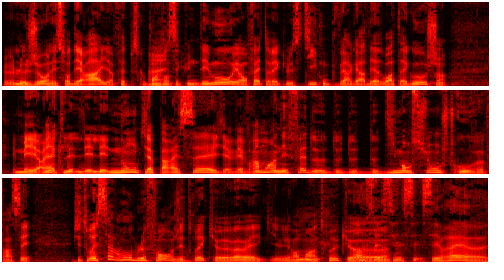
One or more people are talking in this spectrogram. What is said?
Le, le jeu, on est sur des rails. En fait, parce que pour Ouais. l'instant, c'est qu'une démo. Et en fait, avec le stick, on pouvait regarder à droite, à gauche. Mais rien que les, les- les noms qui apparaissaient, il y avait vraiment un effet de, de, de, de dimension, je trouve. Enfin, c'est, j'ai trouvé ça vraiment bluffant. J'ai trouvé que, ouais, ouais, qu'il y avait vraiment un truc. non, euh, c'est- vrai. euh,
